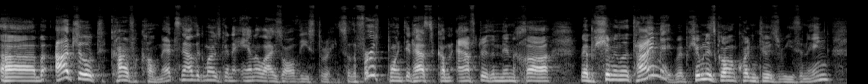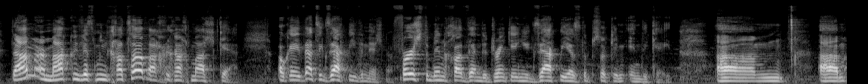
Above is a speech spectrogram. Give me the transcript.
Um, now the Gemara is going to analyze all these three. So the first point, it has to come after the mincha. Reb Shimon l'taime. Reb Shimon is going according to his reasoning. Okay, that's exactly the Mishnah. First the mincha, then the drinking, exactly as the psukim indicate. Um, um,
